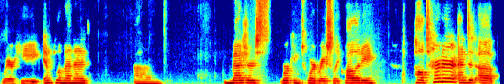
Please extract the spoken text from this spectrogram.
where he implemented um, measures working toward racial equality. Paul Turner ended up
